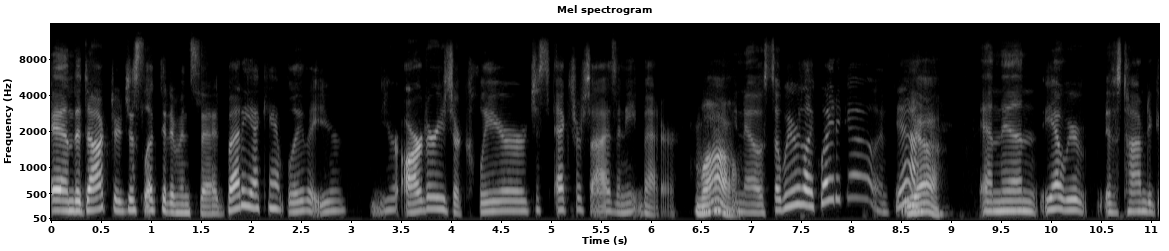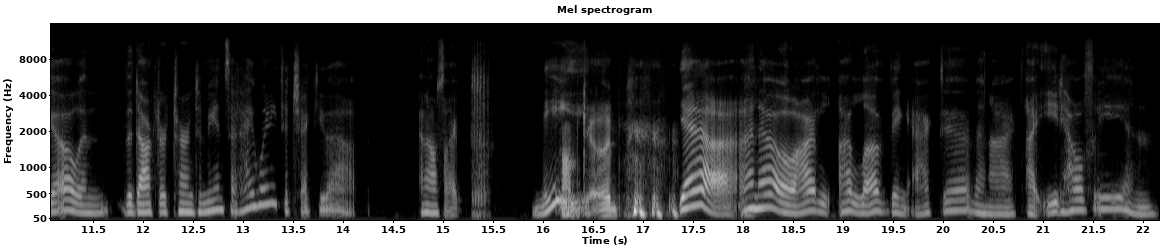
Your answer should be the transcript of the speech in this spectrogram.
And the doctor just looked at him and said, "Buddy, I can't believe it. Your your arteries are clear. Just exercise and eat better." wow. You know, so we were like, "Way to go!" And Yeah. yeah. and then yeah, we were. It was time to go, and the doctor turned to me and said, "Hey, we need to check you out." And I was like, "Me? I'm good. yeah i know i i love being active and i i eat healthy and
